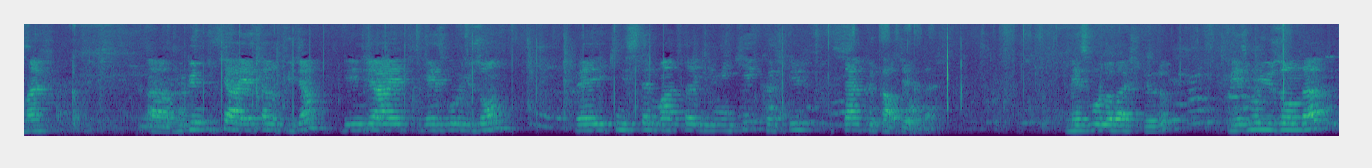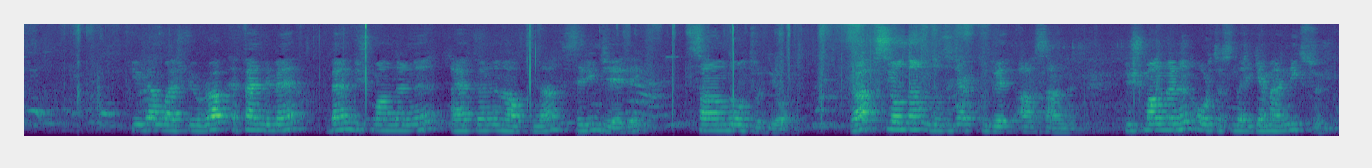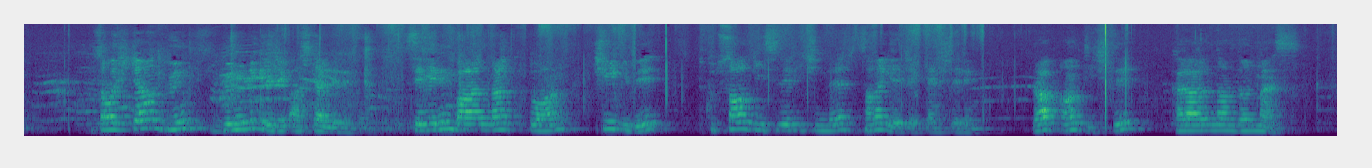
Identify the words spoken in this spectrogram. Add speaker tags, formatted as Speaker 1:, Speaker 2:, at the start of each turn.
Speaker 1: Rahman. Bugün iki ayetten okuyacağım. Birinci ayet Mezmur 110 ve ikincisi de Matta 22, 41, sen 46'ya kadar. Mezmurla başlıyorum. Mezmur 110'da birden başlıyor. Rab efendime ben düşmanlarını ayaklarının altına serinceye dek sağımda otur diyor. Rab Siyon'dan uzatacak kudret asanı. Düşmanlarının ortasında egemenlik sür. Savaşacağın gün gönüllü gelecek askerlerin. Seherin bağrından doğan çiğ gibi kutsal giysileri içinde sana gelecek gençlerin. Rab ant içti, kararından dönmez.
